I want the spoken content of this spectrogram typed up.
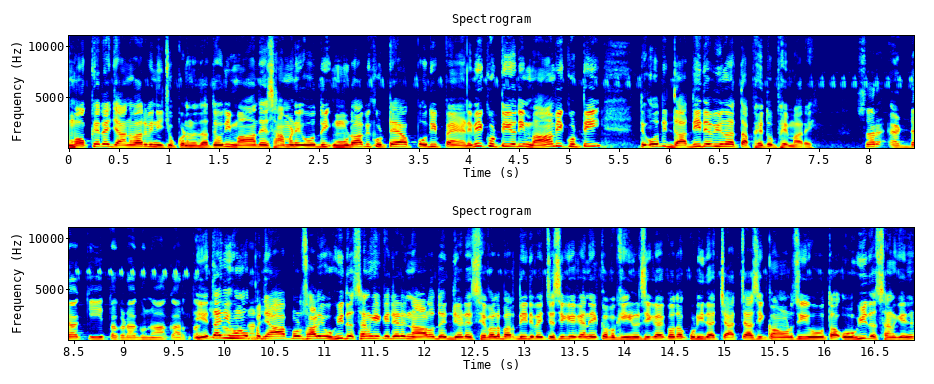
ਮੌਕੇ ਤੇ ਜਾਨਵਰ ਵੀ ਨਹੀਂ ਚੁੱਕਣ ਦਿੰਦਾ। ਤੇ ਉਹਦੀ ਮਾਂ ਦੇ ਸਾਹਮਣੇ ਉਹਦੀ ਮੁੰਡਾ ਵੀ ਕੁੱਟਿਆ ਉਹਦੀ ਭੈਣ ਵੀ ਕੁੱਟੀ ਉਹਦੀ ਮਾਂ ਵੀ ਕੁੱਟੀ ਤੇ ਉਹਦੀ ਦਾਦੀ ਦੇ ਵੀ ਉਹਨਾਂ ਧੱਫੇ ਧੁੱਫੇ ਮਾਰੇ। ਸਰ ਐਡਾ ਕੀ ਤਕੜਾ ਗੁਨਾਹ ਕਰਤਾ ਇਹ ਤਾਂ ਜੀ ਹੁਣ? ਪੰਜਾਬ ਪੁਲਿਸ ਵਾਲੇ ਉਹੀ ਦੱਸਣਗੇ ਕਿ ਜਿਹੜੇ ਨਾਲ ਉਹਦੇ ਜਿਹੜੇ ਸਿਵਲ ਵਰਦੀ ਦੇ ਵਿੱਚ ਸੀਗੇ ਕਹਿੰਦੇ ਇੱਕ ਵਕੀਲ ਸੀਗਾ ਇੱਕ ਉਹਦਾ ਕੁੜੀ ਦਾ ਚਾਚਾ ਸੀ ਕੌਣ ਸੀ ਉਹ ਤਾਂ ਉਹੀ ਦੱਸਣਗੇ।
